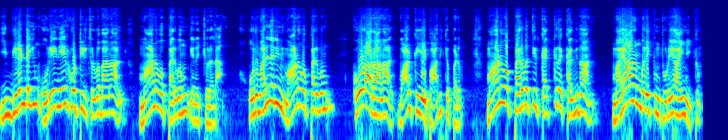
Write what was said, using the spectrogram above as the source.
இவ்விரண்டையும் ஒரே நேர்கோட்டில் சொல்வதானால் மாணவ பருவம் எனச் சொல்லலாம். ஒரு மனிதனின் மாணவ பருவம் கோளாறானால் வாழ்க்கையே பாதிக்கப்படும். மாணவ பருவத்தில் கற்கிற கல்விதான் மயானம் வரைக்கும் துணையாய் நிற்கும்.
